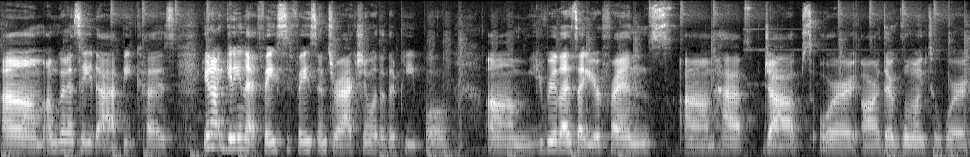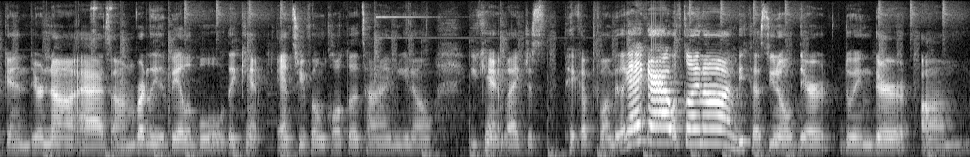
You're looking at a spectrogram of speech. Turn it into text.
um, I'm gonna say that because you're not getting that face-to-face interaction with other people. Um, you realize that your friends um, have jobs or are they're going to work and they're not as um, readily available. They can't answer your phone call all the time. You know, you can't like just pick up the phone and be like, "Hey, girl, what's going on?" Because you know they're doing their um,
